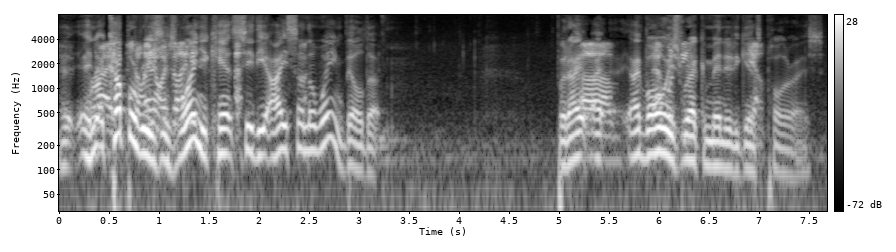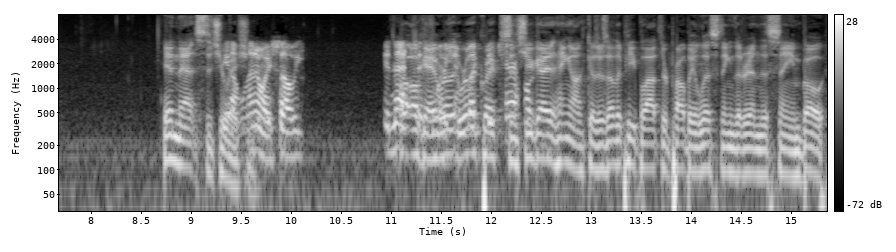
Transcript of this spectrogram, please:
And Right. a couple So anyway, reasons. so One, you can't see the ice on the wing buildup. But I, Um, I, I've always be- recommended against yeah. polarized. In that Yeah, situation. well, anyway, so in that Oh, okay, really, really quick, since you guys hang on, because there's other people out there probably listening that are in the same boat.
